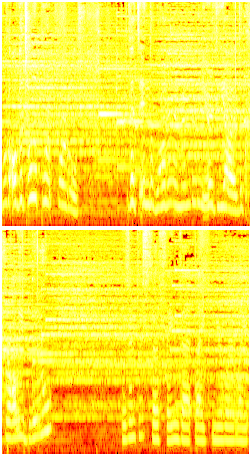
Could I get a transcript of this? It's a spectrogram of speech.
Look, all the teleport portals. That's in the water. Remember near the uh the crawly blue. Isn't this the thing that like near where like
